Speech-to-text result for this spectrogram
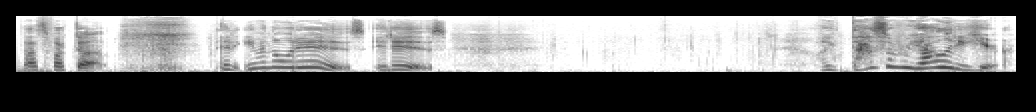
That's fucked up. Even though it is, it is. Like, that's the reality here.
